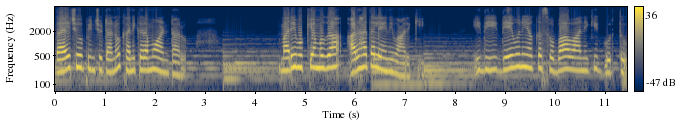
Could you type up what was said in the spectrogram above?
దయ చూపించుటను కనికరము అంటారు. మరి ముఖ్యముగా అర్హత లేని వారికి. ఇది దేవుని యొక్క స్వభావానికి గుర్తు.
